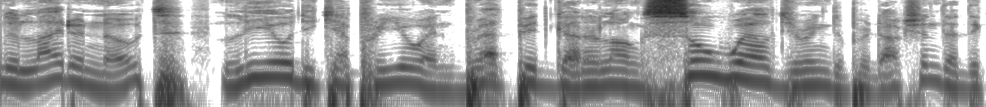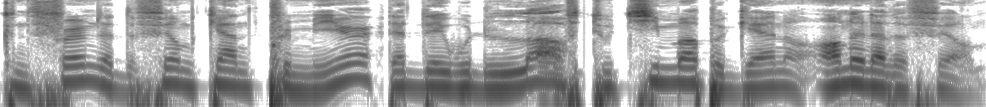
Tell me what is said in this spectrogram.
the lighter note, Leo DiCaprio and Brad Pitt got along so well during the production that they confirmed that the film can't premiere that they would love to team up again on another film.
